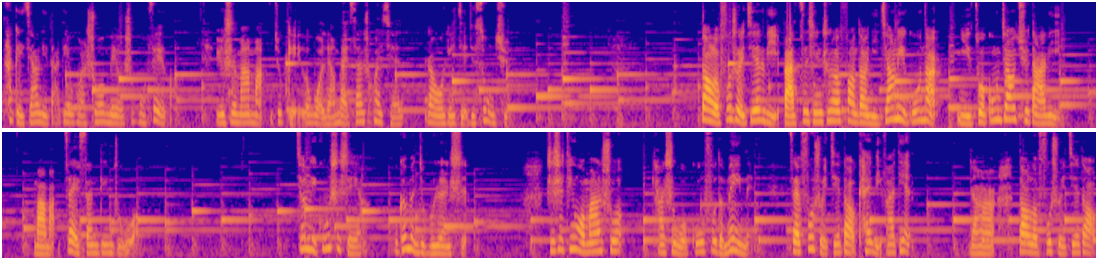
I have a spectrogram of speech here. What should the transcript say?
她给家里打电话说没有生活费了，于是妈妈就给了我两百三十块钱，让我给姐姐送去。到了肤水街里，把自行车放到你江丽姑那儿，你坐公交去大理。妈妈再三叮嘱我。江丽姑是谁呀？我根本就不认识。只是听我妈说，她是我姑父的妹妹，在富水街道开理发店。然而到了富水街道，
